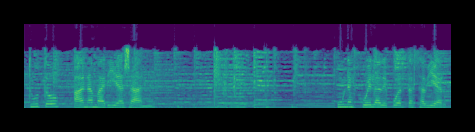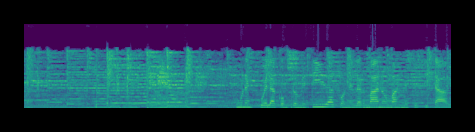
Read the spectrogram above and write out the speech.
Instituto Ana María Llanes. Una escuela de puertas abiertas. Una escuela comprometida con el hermano más necesitado.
